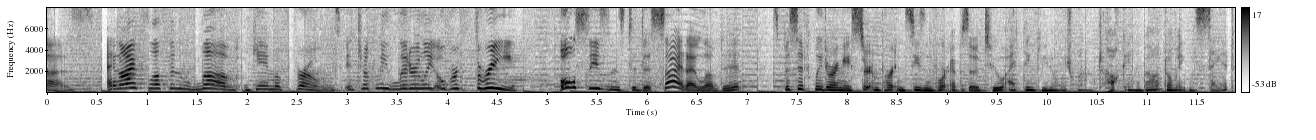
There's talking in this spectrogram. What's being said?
us! And I fluff and love Game of Thrones. It took me literally over three full seasons to decide I loved it. Specifically during a certain part in season 4, episode 2. I think you know which one I'm talking about. Don't make me say it,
